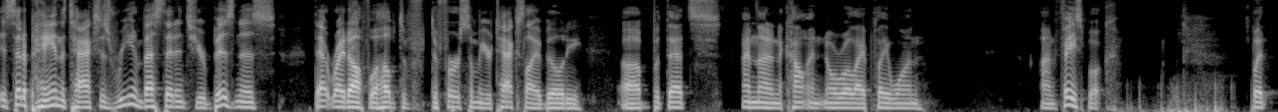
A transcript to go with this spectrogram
Instead of paying the taxes, reinvest that into your business that write-off will help to defer some of your tax liability. Uh, but that's I'm not an accountant, nor will I play one on Facebook. But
